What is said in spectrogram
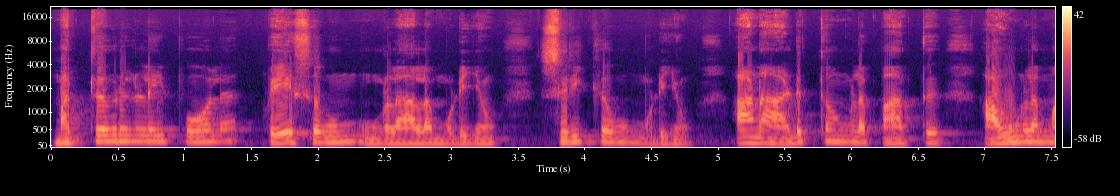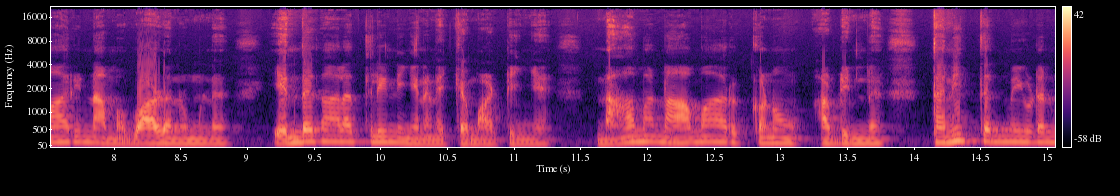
மற்றவர்களைப் போல பேசவும் உங்களால் முடியும் சிரிக்கவும் முடியும். ஆனால் அடுத்தவங்கள பார்த்து அவங்கள மாதிரி நாம் வாழணும்னு எந்த காலத்துலேயும் நீங்கள் நினைக்க மாட்டீங்க. நாம் நாம இருக்கணும் அப்படின்னு தனித்தன்மையுடன்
